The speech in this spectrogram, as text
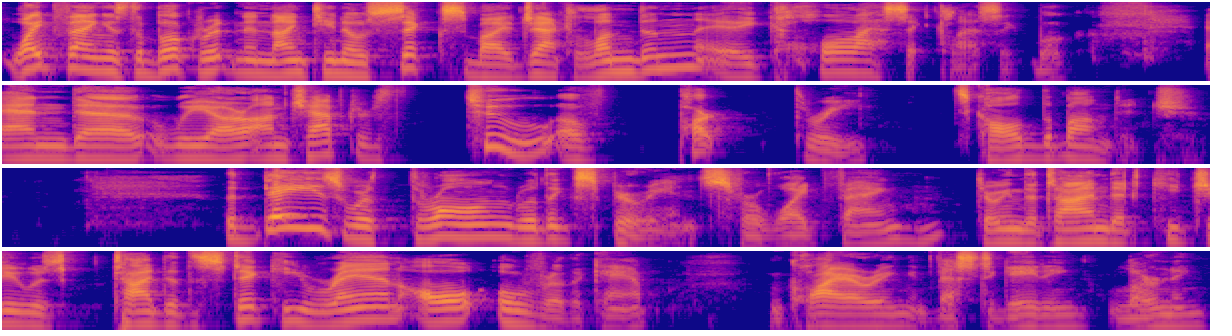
White Fang is the book written in 1906 by Jack London, a classic, classic book. And uh, we are on chapter two of part three. It's called The Bondage. The days were thronged with experience for White Fang. During the time that Kiche was tied to the stick, he ran all over the camp, inquiring, investigating, learning.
